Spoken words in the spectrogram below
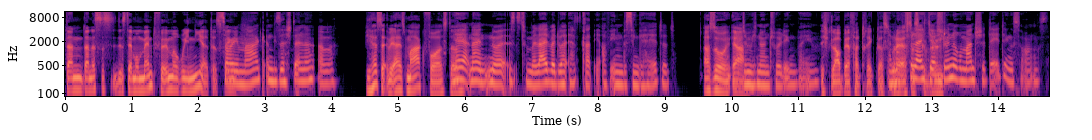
dann dann ist es ist der Moment für immer ruiniert. Deswegen, Sorry Mark an dieser Stelle, aber wie heißt er? Wie heißt Mark Forster? Ja, ja, nein, nur es tut mir leid, weil du hast gerade auf ihn ein bisschen gehatet. Ach so, ja. Ich wollte mich nur entschuldigen bei ihm. Ich glaube, er verträgt das. Er oder macht er ist vielleicht das ja schöne romantische Dating-Songs.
